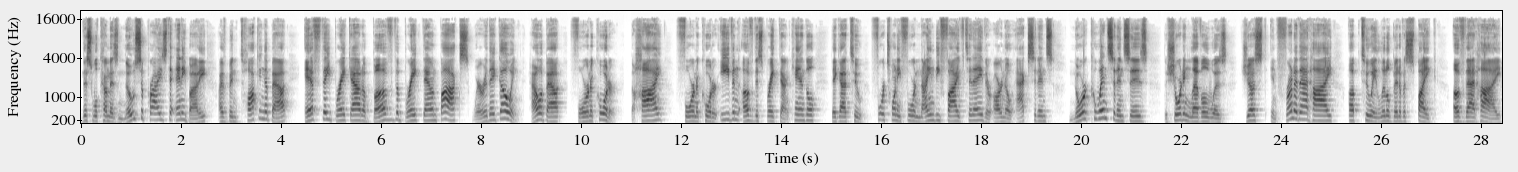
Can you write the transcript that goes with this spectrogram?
This will come as no surprise to anybody. I've been talking about if they break out above the breakdown box, where are they going? How about four and a quarter. The high, four and a quarter even of this breakdown candle. They got to 424.95 today. There are no accidents nor coincidences. The shorting level was just in front of that high, up to a little bit of a spike of that high.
